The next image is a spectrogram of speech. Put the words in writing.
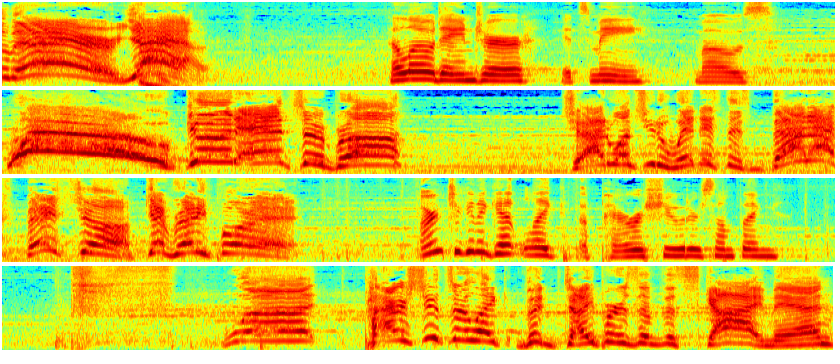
Some air! Yeah! Hello, Danger. It's me, Mose. Woo! Good answer, bruh! Chad wants you to witness this badass base jump! Get ready for it! Aren't you gonna get, like, a parachute or something? What? Parachutes are like the diapers of the sky, man.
